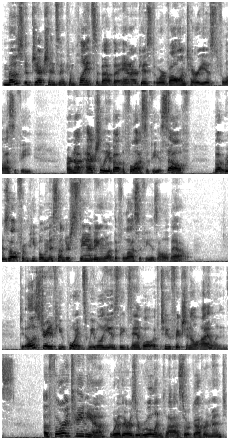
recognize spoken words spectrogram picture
Most objections and complaints about the anarchist or voluntarist philosophy are not actually about the philosophy itself, but result from people misunderstanding what the philosophy is all about. To illustrate a few points, we will use the example of two fictional islands. Authoritania, where there is a ruling class or government,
